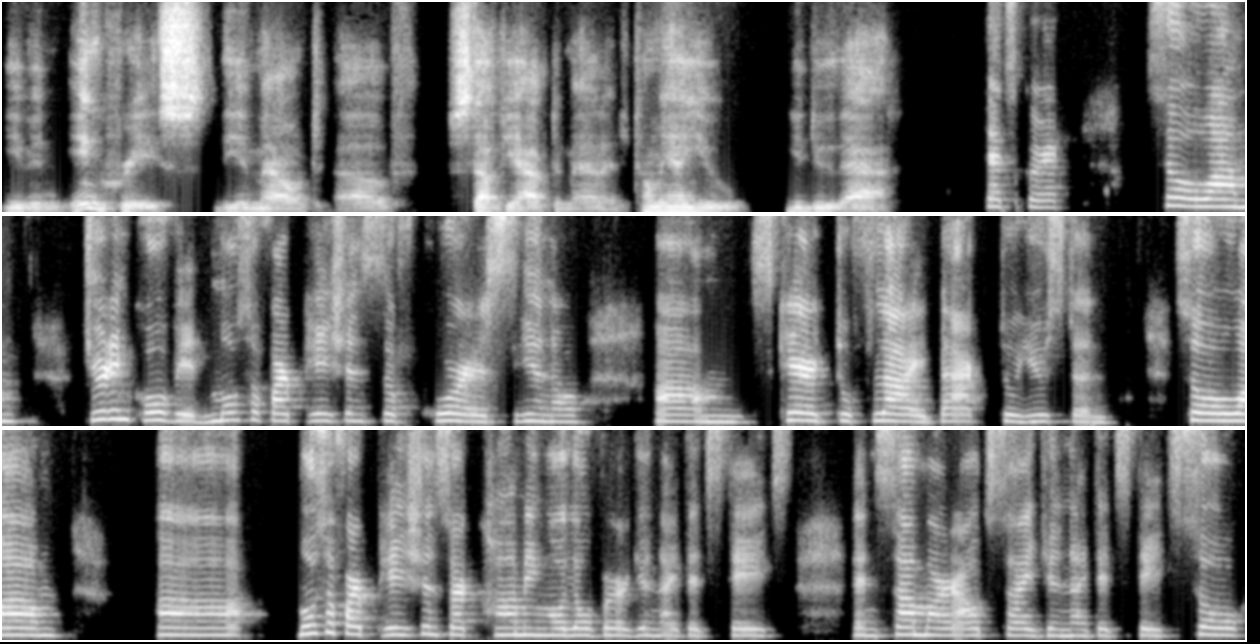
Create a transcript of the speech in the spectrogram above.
even increase the amount of stuff you have to manage. Tell me how you you do that. That's correct. So um, during COVID, most of our patients, of course, you know, um, scared to fly back to Houston. So um, uh, most of our patients are coming all over United States, and some are outside United States. So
